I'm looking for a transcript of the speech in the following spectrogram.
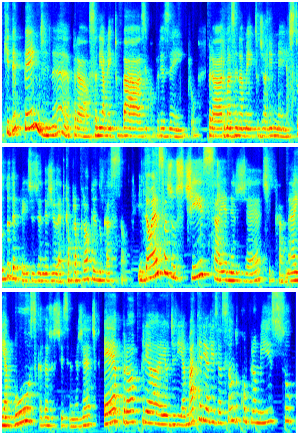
que depende, né, para saneamento básico, por exemplo, para armazenamento de alimentos, tudo depende de energia elétrica para a própria educação. Então, essa justiça energética, né, e a busca da justiça energética é a própria, eu diria, materialização do compromisso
